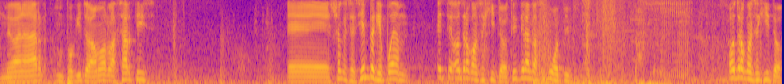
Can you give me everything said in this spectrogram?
Me van a dar un poquito de amor las Artis. Eh, yo qué sé, siempre que puedan... Este otro consejito, estoy tirando así como tips. Otro consejito.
